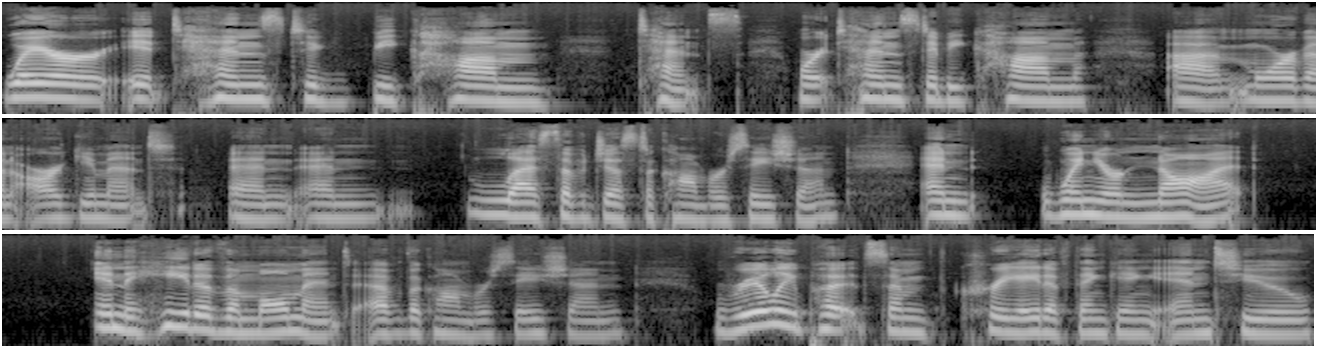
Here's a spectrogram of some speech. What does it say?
where it tends to become tense, where it tends to become um, more of an argument and and less of just a conversation. And when you're not in the heat of the moment of the conversation, really put some creative thinking into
